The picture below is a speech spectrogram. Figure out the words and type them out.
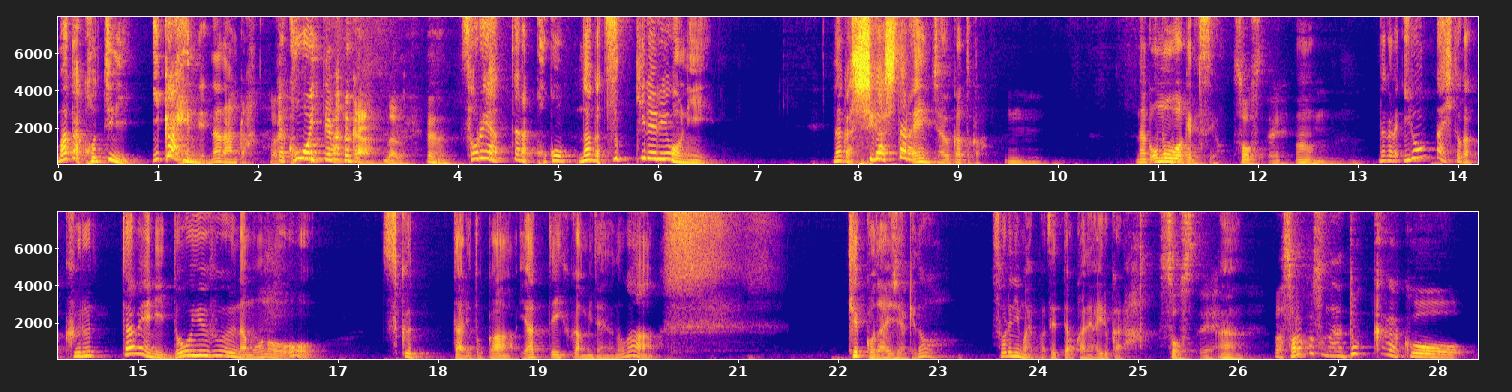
またこっちに行かへんねんななんか。はい。こう行ってまうから。なるほうん。それやったら、ここ、なんか突っ切れるように、なんかしがしたらええんちゃうかとか、どうん。なんか思うわけですよ。そうですね。うん。だからいろんな人が来るためにどういうふうなものを作ったりとかやっていくかみたいなのが結構大事やけど、それにもやっぱ絶対お金はいるかそうですね。ら。まあそれこそなどっかがこう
